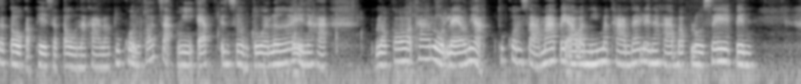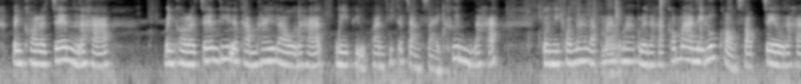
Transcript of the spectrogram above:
Store กับ Play Store นะคะ แล้วทุกคนก็จะมีแอปเป็นส่วนตัวเลยนะคะ แล้วก็ถ้าโหลดแล้วเนี่ย ทุกคนสามารถไปเอาอันนี้มาทานได้เลยนะคะ บัฟโรเซ่เป็นเป็นคอลลาเจนนะคะ เป็นคอลลาเจนที่จะทำให้เรานะคะ มีผิวพรรณที่กระจ่างใสขึ้นนะคะ ตัวนี้เขาน่ารักมากมากเลยนะคะ เขามาในรูปของซอฟต์เจลนะคะ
